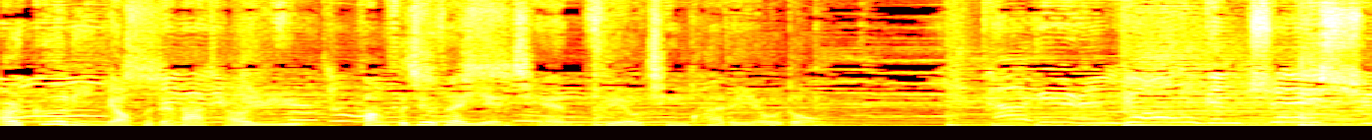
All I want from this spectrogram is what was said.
而歌里描绘的那条鱼，仿佛就在眼前自由轻快地游动。他依然勇敢追寻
